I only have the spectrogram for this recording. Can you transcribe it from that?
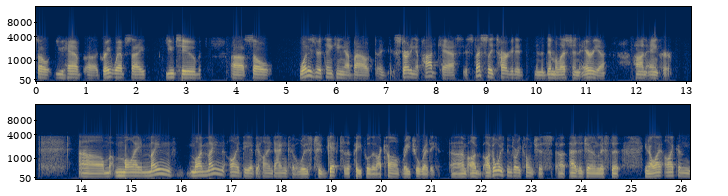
So you have a great website, YouTube. Uh, so what is your thinking about uh, starting a podcast, especially targeted in the demolition area on Anchor? Um, my main my main idea behind Anchor was to get to the people that I can't reach already. Um, I've, I've always been very conscious uh, as a journalist that you know I, I can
